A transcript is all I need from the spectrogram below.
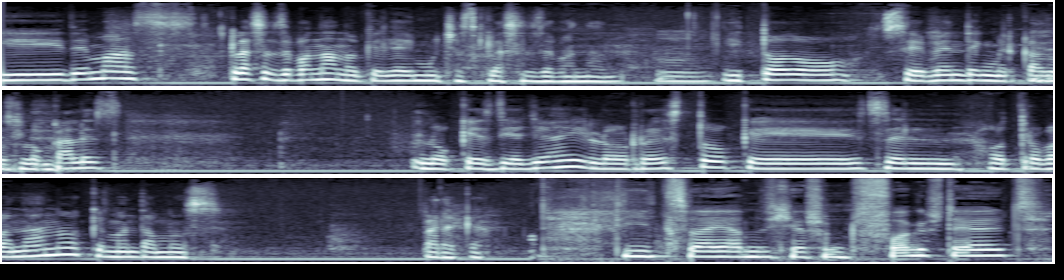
y demás clases de banano, que ya hay muchas clases de banano. Mm. Y todo se vende en mercados locales, lo que es de allá y lo resto que es el otro banano que mandamos para acá. Die zwei haben sich ja schon vorgestellt,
